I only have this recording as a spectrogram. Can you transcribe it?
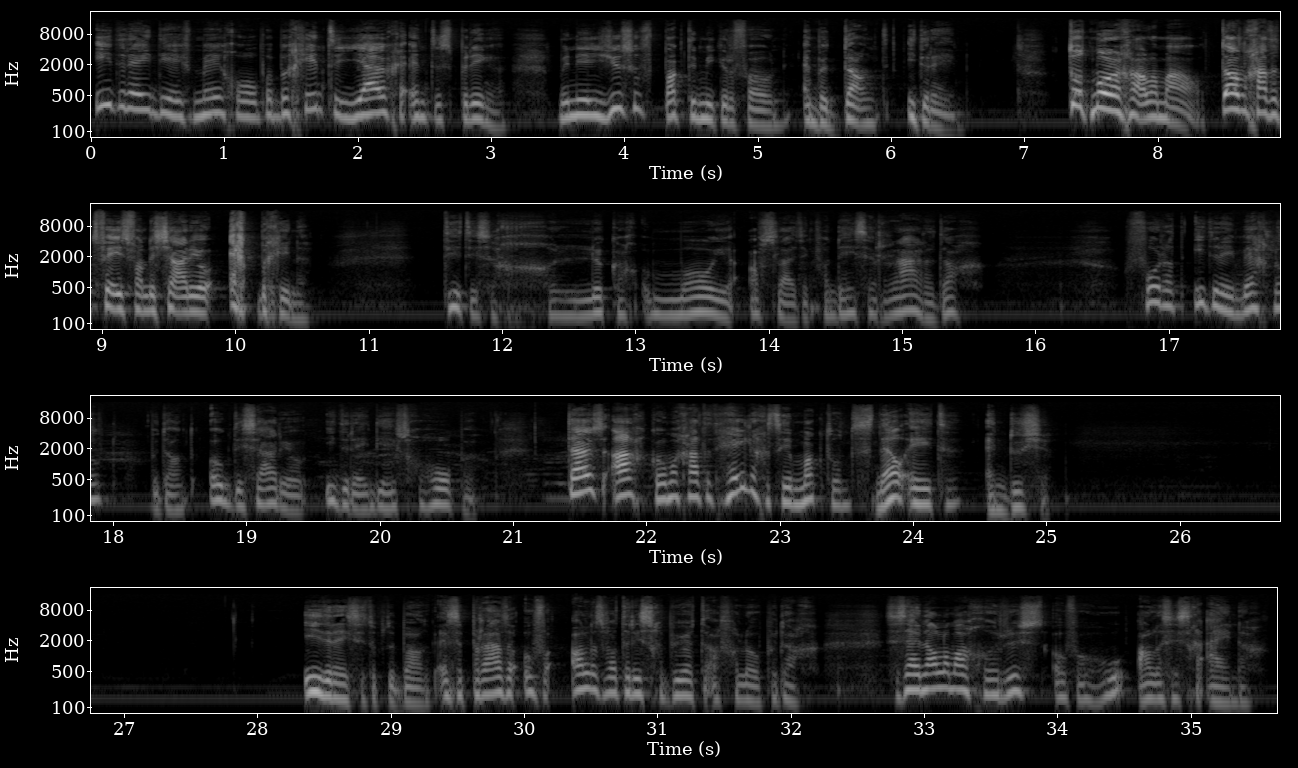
Iedereen die heeft meegeholpen begint te juichen en te springen. Meneer Yusuf pakt de microfoon en bedankt iedereen. Tot morgen allemaal. Dan gaat het feest van de Shario echt beginnen. Dit is een gelukkig mooie afsluiting van deze rare dag. Voordat iedereen wegloopt, bedankt ook Desario iedereen die heeft geholpen. Thuis aangekomen gaat het hele gezin Makton snel eten en douchen. Iedereen zit op de bank en ze praten over alles wat er is gebeurd de afgelopen dag. Ze zijn allemaal gerust over hoe alles is geëindigd.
